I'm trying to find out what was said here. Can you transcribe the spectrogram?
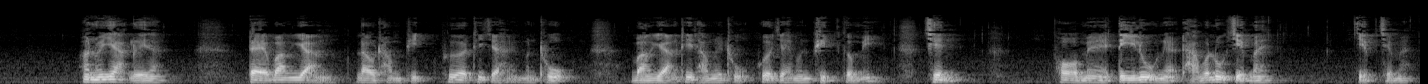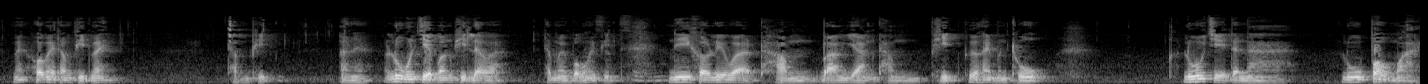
ๆ มันไม่ยากเลยนะ แต่บางอย่างเราทำผิดเพื่อที่จะให้มันถูก บางอย่างที่ทำให้ถูกเพื่อจะให้มันผิดก็มี เช่น พ่อแม่ตีลูกเนี่ย ถามว่าลูกเจ็บไหมเจ็บใช่ไหมแม่พ่อแม่ทำผิดไหมทำผิดอันนี้ลูกมันเจ็บมันผิดแล้วอะทำไมบอกไม่ผิด นี่เขาเรียกว่าทำบางอย่างทำผิดเพื่อให้มันถูก รู้เจตนา รู้เป้าหมาย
